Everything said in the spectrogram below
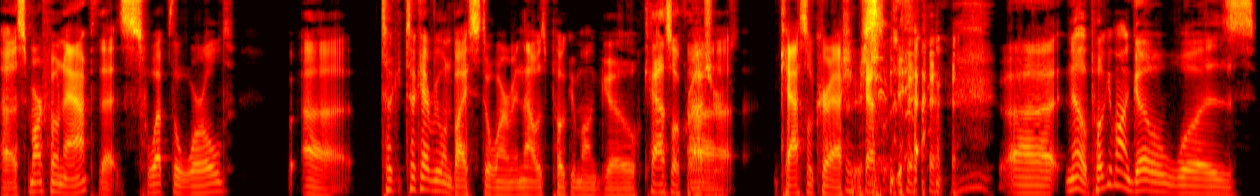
uh, smartphone app that swept the world, uh, took took everyone by storm, and that was Pokemon Go. Castle Crashers. Uh, Castle Crashers. Castle- yeah. uh, no, Pokemon Go was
